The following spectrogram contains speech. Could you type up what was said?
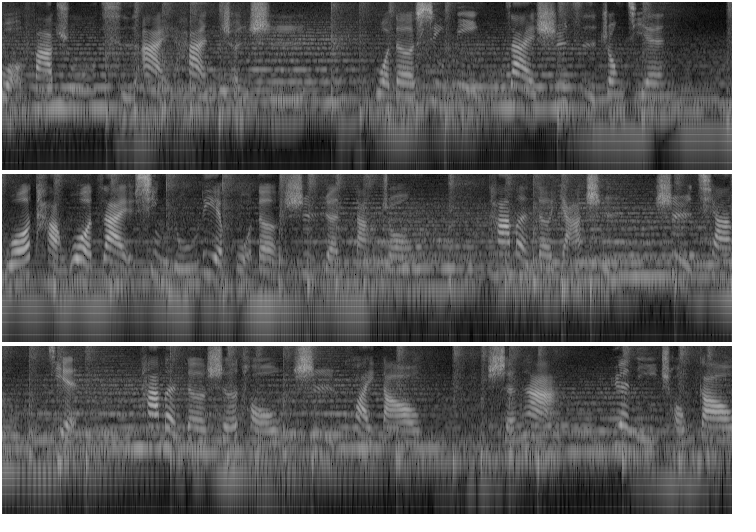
我发出慈爱和诚实。我的性命在狮子中间。我躺卧在性如我的世人当中，他们的牙齿是枪剑，他们的舌头是快刀。神啊，愿你崇高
